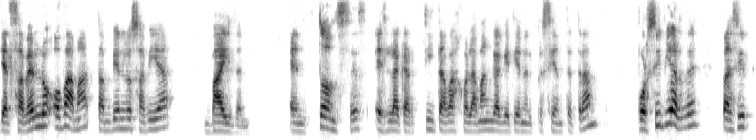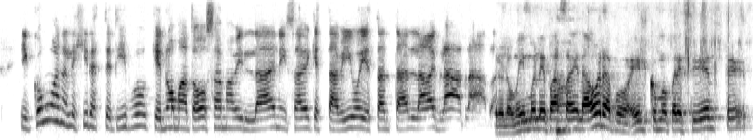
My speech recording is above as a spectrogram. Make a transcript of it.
Y al saberlo Obama, también lo sabía Biden. Entonces, es la cartita bajo la manga que tiene el presidente Trump, por si pierde, para decir, ¿y cómo van a elegir a este tipo que no mató a Osama Bin Laden y sabe que está vivo y está en tal lado y bla, bla, bla? Pero lo mismo le pasa a él ahora, pues. Él como presidente,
